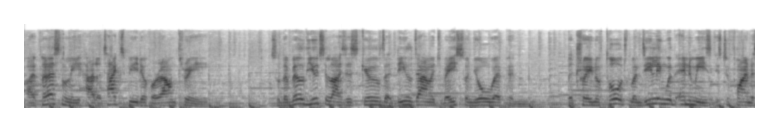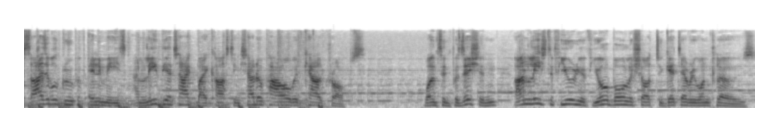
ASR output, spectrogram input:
I personally had attack speed of around 3. So the build utilizes skills that deal damage based on your weapon. The train of thought when dealing with enemies is to find a sizable group of enemies and lead the attack by casting Shadow Power with Caltrops. Once in position, unleash the fury of your bola shot to get everyone close.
